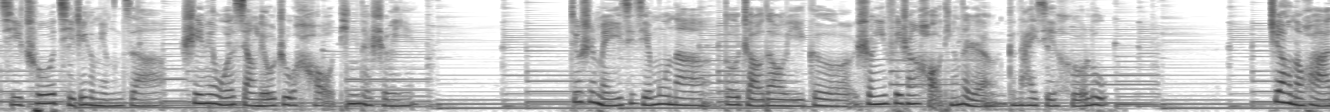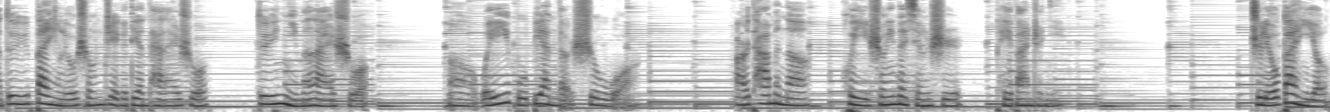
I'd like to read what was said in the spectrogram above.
起初起这个名字啊，是因为我想留住好听的声音，就是每一期节目呢，都找到一个声音非常好听的人，跟他一起合录。这样的话，对于半影留声这个电台来说，对于你们来说，呃，唯一不变的是我，而他们呢，会以声音的形式陪伴着你，只留半影，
